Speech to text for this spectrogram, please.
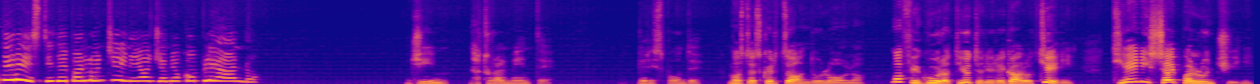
venderesti dei palloncini? Oggi è il mio compleanno. Jim, naturalmente, le risponde. Ma stai scherzando, Lola? Ma figurati, io te li regalo. Tieni, tieni sei palloncini.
